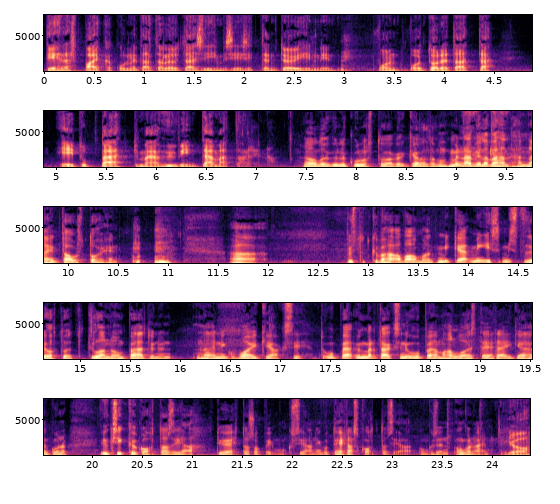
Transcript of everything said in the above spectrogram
tehdaspaikkakunnilta, että löytäisi ihmisiä sitten töihin, niin voin, voin todeta, että ei tule päättymään hyvin tämä tarina. No, toi kyllä kuulostaa aika käveltä, mutta mennään vielä vähän tähän näihin taustoihin. Pystytkö vähän avaamaan, että mikä, mistä se johtuu, että tilanne on päätynyt näin niin kuin vaikeaksi? Upea, ymmärtääkseni UPM haluaisi tehdä ikään kuin yksikkökohtaisia työehtosopimuksia, niin kuin tehdaskohtaisia. Onko, sen, onko näin? Joo.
